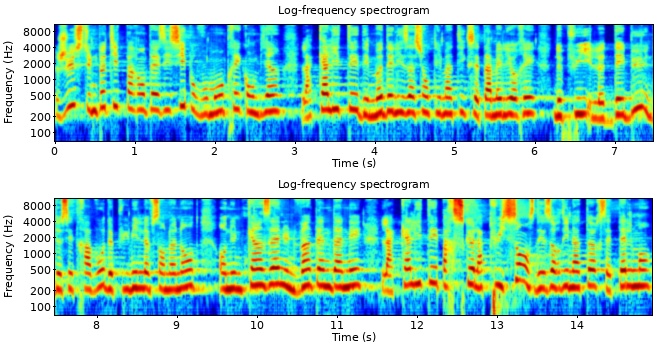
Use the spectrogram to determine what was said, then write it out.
Juste une petite parenthèse ici pour vous montrer combien la qualité des modélisations climatiques s'est améliorée depuis le début de ces travaux, depuis 1990. En une quinzaine, une vingtaine d'années, la qualité, parce que la puissance des ordinateurs tellement,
